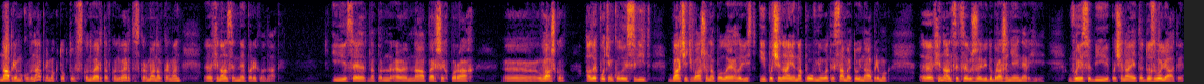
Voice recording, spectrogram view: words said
напрямку в напрямок, тобто з конверта в конверт, з кармана в карман, е, фінанси не перекладати. І це на, е, перших порах е, важко, але потім, коли світ бачить вашу наполегливість і починає наповнювати саме той напрямок, фінанси це вже відображення енергії. Ви собі починаєте дозволяти.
